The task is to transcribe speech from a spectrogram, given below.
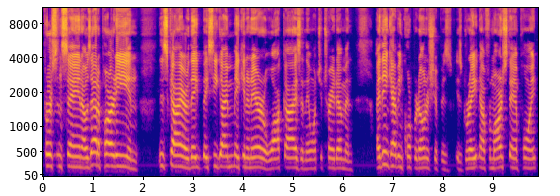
person saying, "I was at a party and this guy," or they they see guy making an error or walk guys and they want you to trade him. And I think having corporate ownership is is great. Now, from our standpoint,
